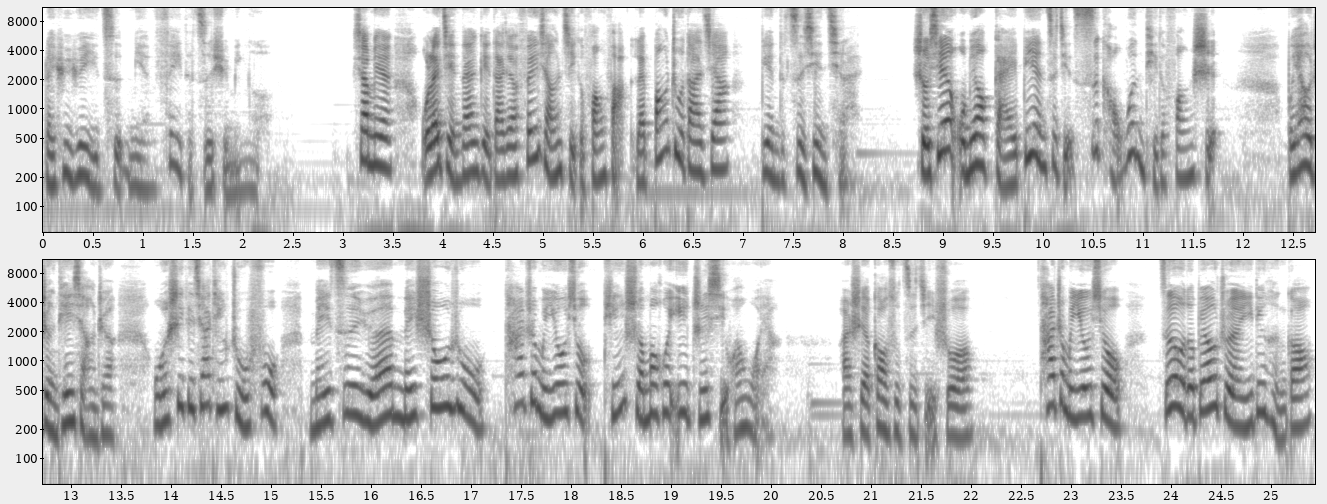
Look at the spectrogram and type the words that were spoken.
来预约一次免费的咨询名额。下面我来简单给大家分享几个方法，来帮助大家变得自信起来。首先，我们要改变自己思考问题的方式，不要整天想着我是一个家庭主妇，没资源、没收入，他这么优秀，凭什么会一直喜欢我呀？而是要告诉自己说，他这么优秀，择偶的标准一定很高。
